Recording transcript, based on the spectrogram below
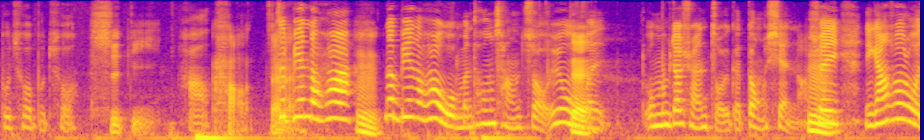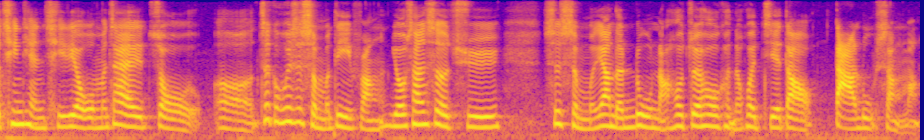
不错不错。是的。好，好，这边的话，嗯，那边的话，我们通常走，因为我们我们比较喜欢走一个动线啦，嗯、所以你刚刚说如果青田七六，我们在走，呃，这个会是什么地方？游山社区是什么样的路？然后最后可能会接到大路上吗？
